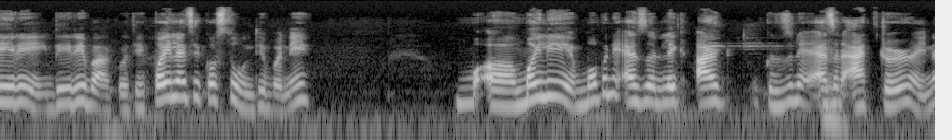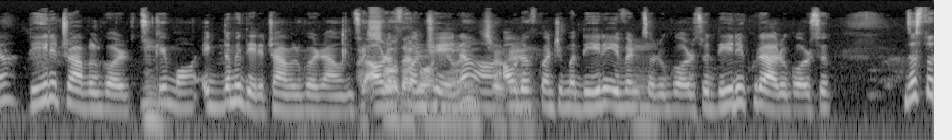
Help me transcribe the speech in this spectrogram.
धेरै धेरै भएको थियो। पहिला चाहिँ कस्तो हुन्थ्यो भने मैले म पनि एज अ लाइक आर्ट हुन्छ नि एज एन एक्टर होइन धेरै ट्राभल गर्छु कि म एकदमै धेरै ट्राभल गरेर आउँछु। आउट अफ कन्ट्री होइन आउट. अफ कन्ट्री म धेरै इभेन्ट्सहरू गर्छु धेरै कुराहरू गर्छु। जस्तो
